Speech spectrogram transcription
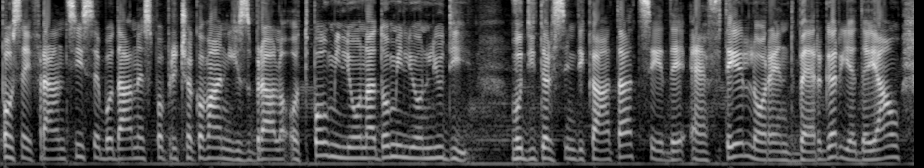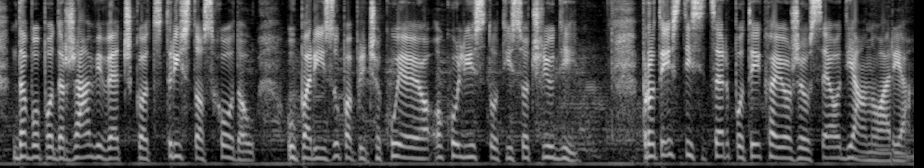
Po vsej Franciji se bo danes po pričakovanjih zbralo od pol milijona do milijon ljudi. Voditelj sindikata CDFT Laurent Berger je dejal, da bo po državi več kot 300 shodov, v Parizu pa pričakujejo okoli 100 tisoč ljudi. Protesti sicer potekajo že vse od januarja.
